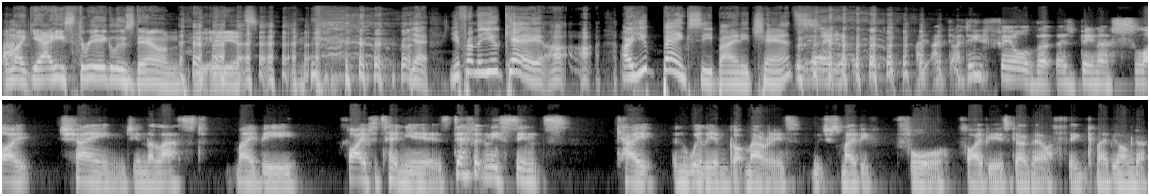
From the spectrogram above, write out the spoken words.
I'm like, yeah, he's three igloos down, you idiots. yeah, you're from the UK. Uh, uh, are you Banksy by any chance? Yeah, yeah. I, I, I do feel that there's been a slight change in the last maybe five to ten years. Definitely since Kate and William got married, which is maybe four, five years ago now. I think maybe longer.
